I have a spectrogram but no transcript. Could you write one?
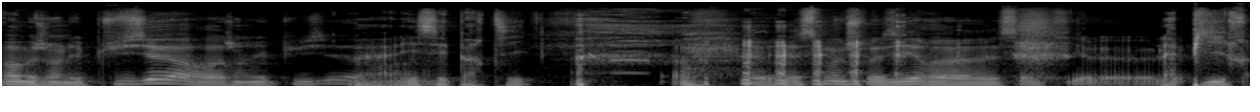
Oh, mais j'en ai plusieurs, j'en ai plusieurs. Bah, allez, c'est parti. Ah, laisse-moi choisir euh, celle qui est la pire.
